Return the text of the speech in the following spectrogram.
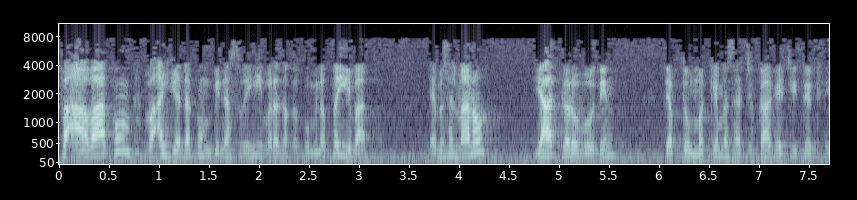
فاواکم و ایدکم بنصر من یہ بات اے مسلمانوں، یاد کرو وہ دن جب تم مکے میں سر جھکا کے جیتے تھے۔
